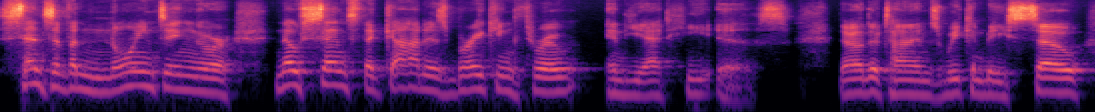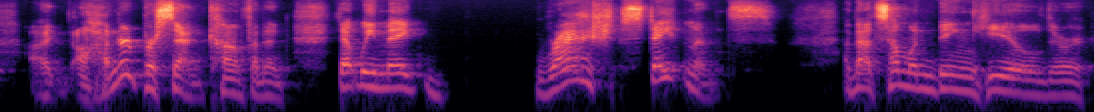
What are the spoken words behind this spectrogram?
sense of anointing, or no sense that God is breaking through, and yet He is. There are other times we can be so uh, 100% confident that we make rash statements about someone being healed or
